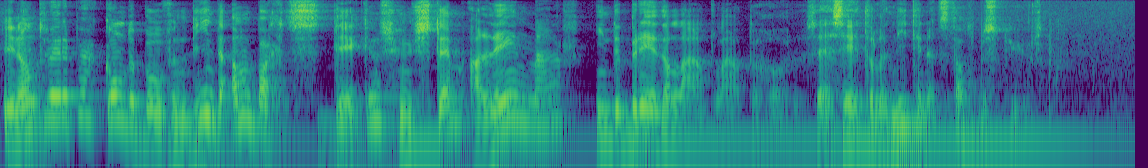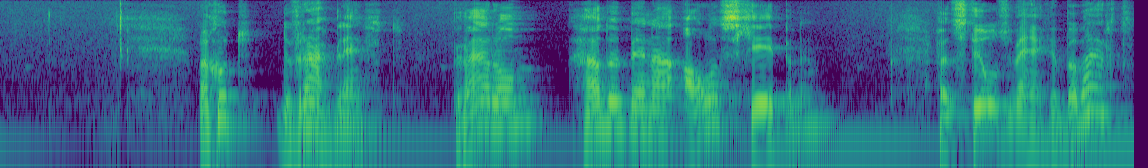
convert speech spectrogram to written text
In Antwerpen konden bovendien de ambachtsdekens hun stem alleen maar in de brede laat laten horen. Zij zetelen niet in het stadsbestuur. Maar goed, de vraag blijft: waarom hadden bijna alle schepenen het stilzwijgen bewaard?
